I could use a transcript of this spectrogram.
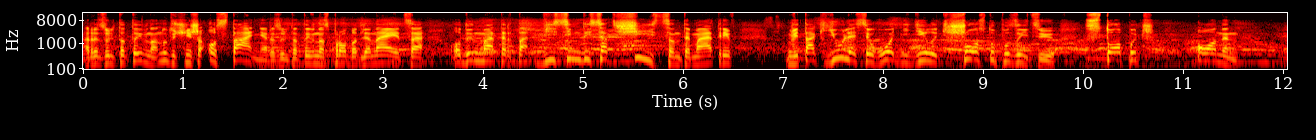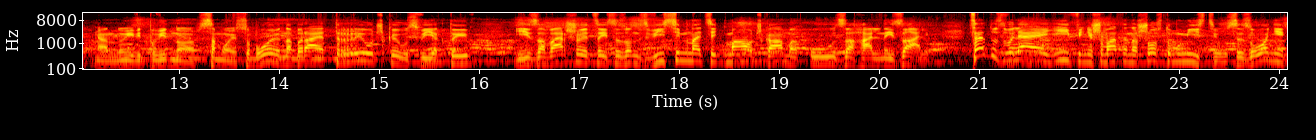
результативна, ну точніше, остання результативна спроба для неї це 1 метр та 86 сантиметрів. Відтак Юля сьогодні ділить шосту позицію. Стопич Онен. Ну і відповідно самою собою набирає три очки у свій актив і завершує цей сезон з 18 очками у загальний залік. Це дозволяє їй фінішувати на шостому місці у сезоні.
